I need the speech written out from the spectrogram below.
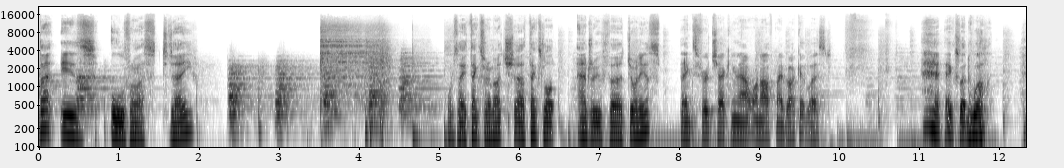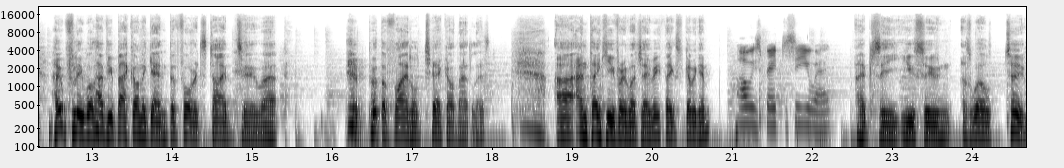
that is all from us today. I want to say thanks very much. Uh, thanks a lot, Andrew, for joining us. Thanks for checking that one off my bucket list. Excellent. Well, hopefully we'll have you back on again before it's time to uh, put the final check on that list. Uh, and thank you very much, Amy. Thanks for coming in. Always great to see you, Ed. I hope to see you soon as well, too.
